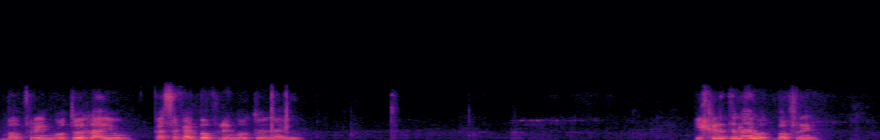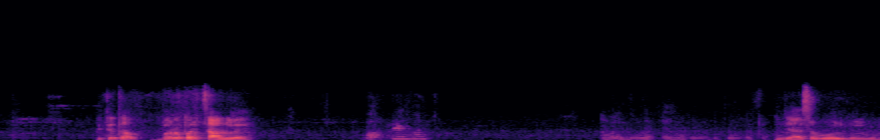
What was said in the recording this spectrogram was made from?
बफरिंग होतोय लाईव्ह कसं काय बफरिंग होतोय लाईव्ह इकडे तर नाही होत बफरिंग इथे तर बरोबर चालू आहे बापरे मग. म्हणजे असं गोल गोल गोल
